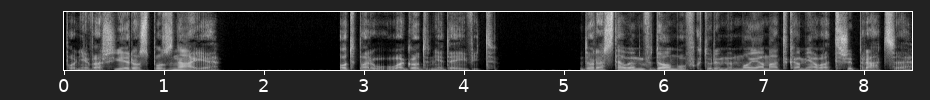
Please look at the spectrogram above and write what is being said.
Ponieważ je rozpoznaję. Odparł łagodnie David. Dorastałem w domu, w którym moja matka miała trzy prace.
